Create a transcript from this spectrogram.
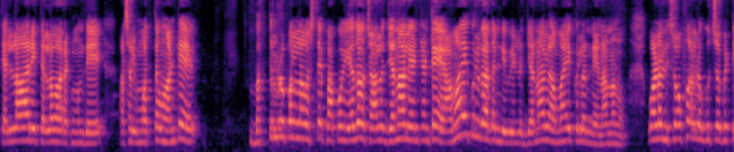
తెల్లారి తెల్లవారక ముందే అసలు మొత్తం అంటే భక్తుల రూపంలో వస్తే పాపం ఏదో చాలా జనాలు ఏంటంటే అమాయకులు కాదండి వీళ్ళు. జనాలు అమాయకులని నేను అనను. వాళ్ళని సోఫాల్లో కూర్చోబెట్టి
